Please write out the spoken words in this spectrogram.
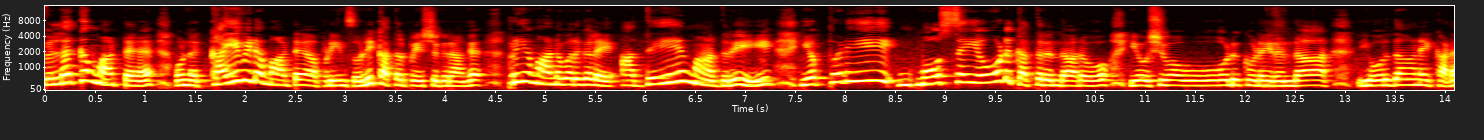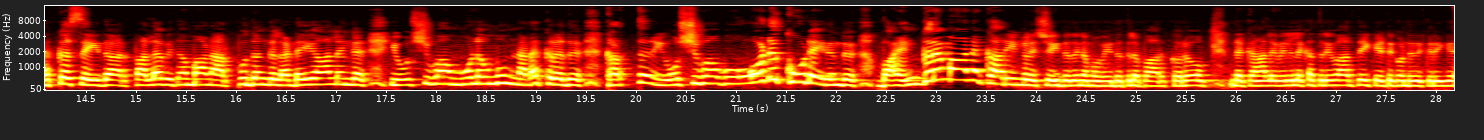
விலக மாட்டேன். உன்னை கைவிட மாட்டேன் அப்படின்னு சொல்லி கத்தர் பேசுகிறாங்க. பிரியமானவர்களே அதே மாதிரி எப்படி மோசையோடு கத்திருந்தாரோ யோசுவாவோடு கூட இருந்தார். யோர்தானை கடக்க செய்தார். பல விதமான அற்புதங்கள் அடையாளங்கள் யோசுவா மூலமும் நடக்கிறது. கர்த்தர் யோசுவாவோடு கூட இருந்து பயங்கரமான காரியங்களை செய்தது நம்ம வேதத்தில் பார்க்கிறோம். இந்த காலை வெளியில் கத்திரி வார்த்தையை கேட்டுக்கொண்டிருக்கிறீங்க.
